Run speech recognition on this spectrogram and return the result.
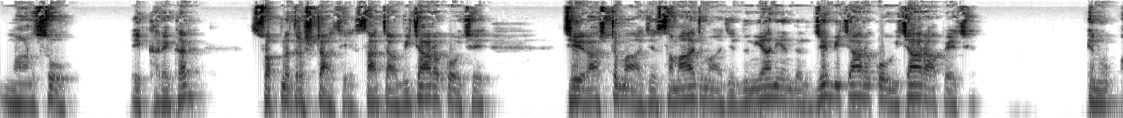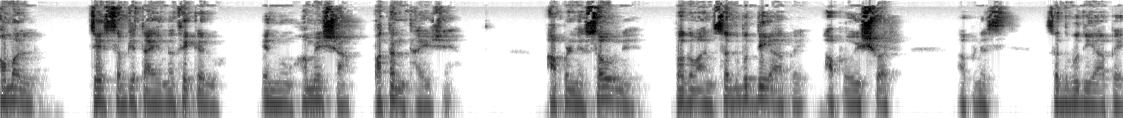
માણસો એ ખરેખર સ્વપ્નદ્રષ્ટા છે, સાચા વિચારકો છે. જે રાષ્ટ્રમાં, જે સમાજમાં, જે દુનિયાની અંદર જે વિચારકો વિચાર આપે છે, એનું અમલ જે સભ્યતાએ નથી કર્યું, એનું હંમેશા પતન થાય છે. આપણને સૌને ભગવાન સદબુદ્ધિ આપે, આપણો ઈશ્વર આપણે સદબુદ્ધિ આપે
